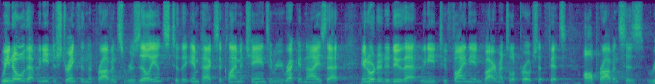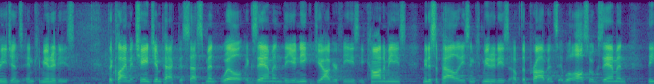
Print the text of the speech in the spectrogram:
We know that we need to strengthen the province's resilience to the impacts of climate change, and we recognize that in order to do that, we need to find the environmental approach that fits all provinces, regions, and communities. The Climate Change Impact Assessment will examine the unique geographies, economies, municipalities, and communities of the province. It will also examine the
